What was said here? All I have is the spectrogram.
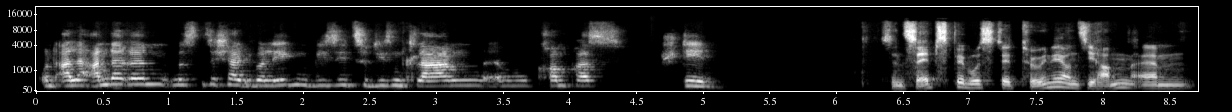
und alle anderen müssen sich halt überlegen, wie sie zu diesem klaren ähm, Kompass stehen. Das sind selbstbewusste Töne und Sie haben ähm,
